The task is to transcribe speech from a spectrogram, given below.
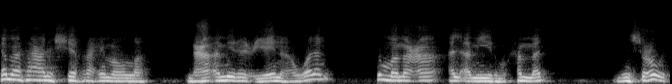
كما فعل الشيخ رحمه الله مع أمير العيينة أولا ثم مع الأمير محمد بن سعود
